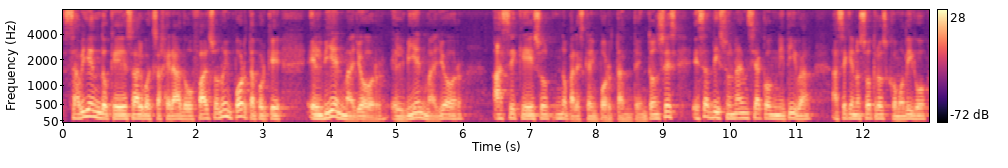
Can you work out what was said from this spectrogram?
sabiendo que es algo exagerado o falso, no importa porque el bien mayor, el bien mayor hace que eso no parezca importante. Entonces, esa disonancia cognitiva hace que nosotros, como digo,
